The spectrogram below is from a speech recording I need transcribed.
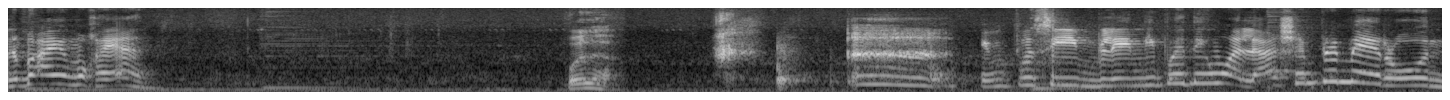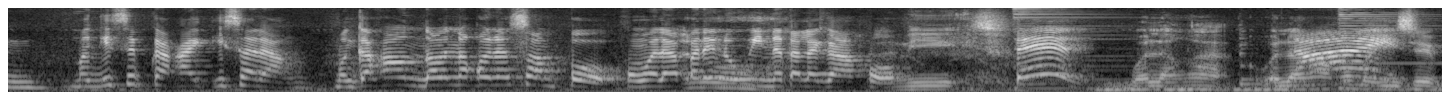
Ano ba ayaw mo kay Ann? Wala. Imposible. Hindi pwedeng wala. Siyempre meron. Mag-isip ka kahit isa lang. Magka-countdown ako ng sampo. Kung wala pa rin, Ano? uwi na talaga ako. Lani, Ten, wala nga. Wala nga ako Nine. maisip.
